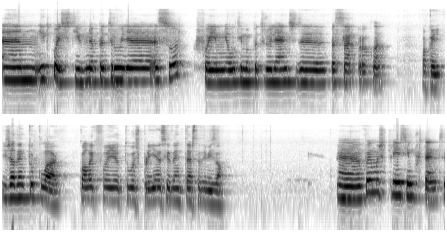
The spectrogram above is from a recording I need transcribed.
um, e depois estive na patrulha Açor, que foi a minha última patrulha antes de passar para o clã. Ok, e já dentro do CLAR, qual é que foi a tua experiência dentro desta divisão? Uh, foi uma experiência importante.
